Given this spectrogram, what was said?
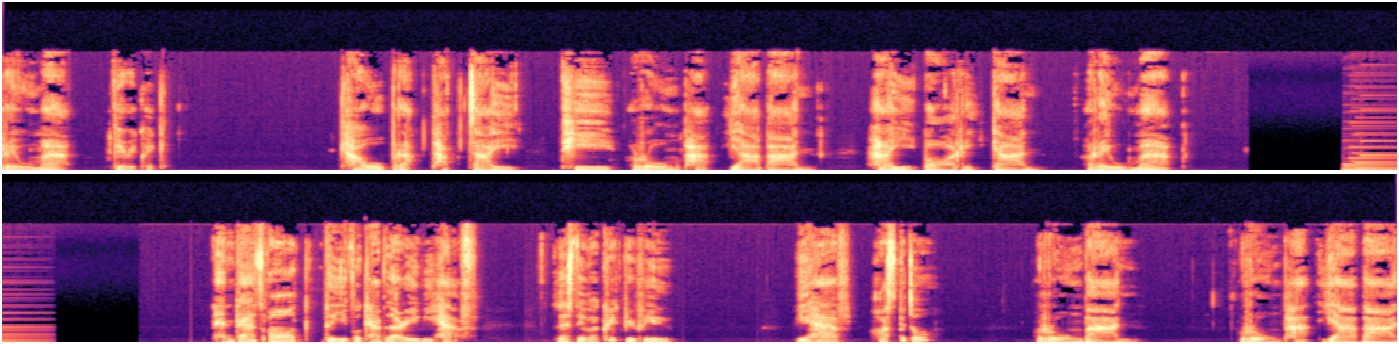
เร็วมาก very quick เขาประทับใจที่โรงพยาบาล ให้บริการเร็วมาก And that's all the vocabulary we have. Let's do a quick review. We have hospital โรงพยาบาล โรงพยาบาล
